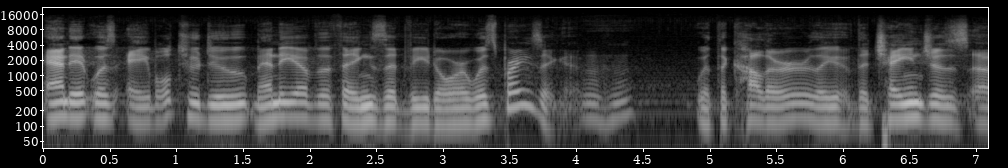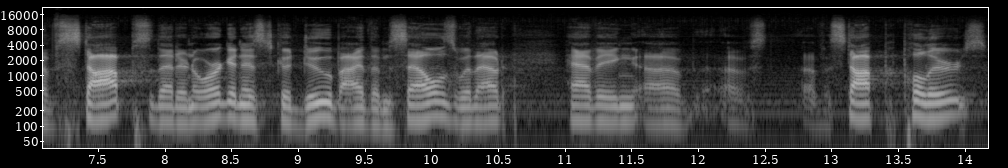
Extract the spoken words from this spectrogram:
And it was able to do many of the things that Widor was praising it. With the color, the, the changes of stops that an organist could do by themselves without having uh, uh, stop pullers.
